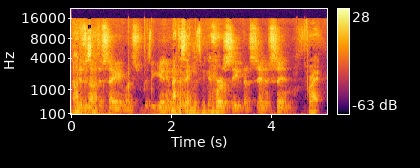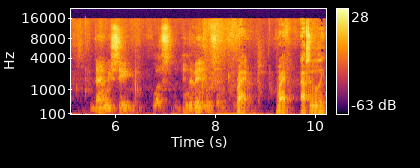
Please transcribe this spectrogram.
100%. It's not the same as the beginning. Not the same as the beginning. First, see that sin is sin. Right, Then we see what's individual sin. right, right. Absolutely,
